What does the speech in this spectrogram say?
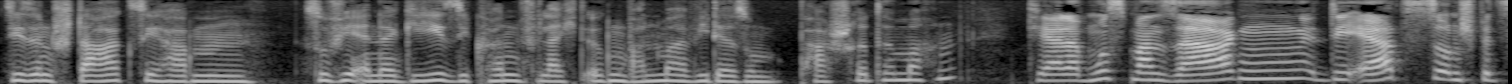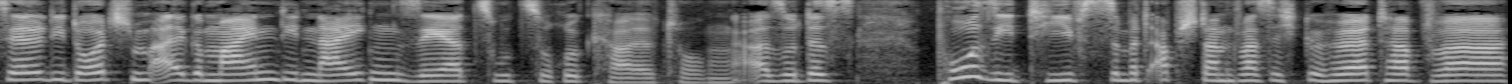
sie sind stark, sie haben so viel Energie, sie können vielleicht irgendwann mal wieder so ein paar Schritte machen? Tja, da muss man sagen, die Ärzte und speziell die Deutschen im Allgemeinen, die neigen sehr zu Zurückhaltung. Also das Positivste mit Abstand, was ich gehört habe, war,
